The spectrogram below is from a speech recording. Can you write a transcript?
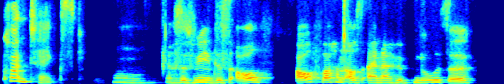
Kontext. Hm. Das ist wie das Aufwachen aus einer Hypnose.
